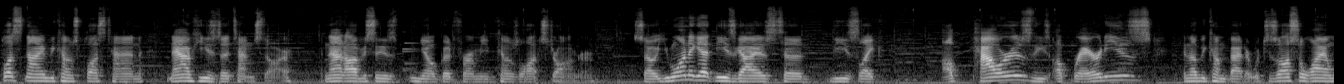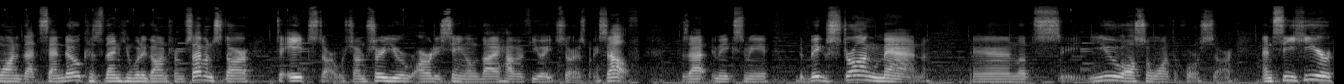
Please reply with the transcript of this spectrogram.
Plus 9 becomes plus 10. Now he's a 10 star. And that obviously is, you know, good for him. He becomes a lot stronger. So you want to get these guys to these, like, up powers, these up rarities, and they'll become better, which is also why I wanted that Sendo, because then he would have gone from 7-star to 8-star, which I'm sure you're already seeing that I have a few 8-stars myself, because that makes me the big strong man. And let's see, you also want the 4-star. And see here,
